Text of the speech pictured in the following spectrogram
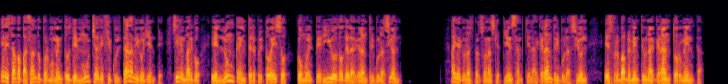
Él estaba pasando por momentos de mucha dificultad, amigo oyente. Sin embargo, él nunca interpretó eso como el período de la gran tribulación. Hay algunas personas que piensan que la gran tribulación es probablemente una gran tormenta,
